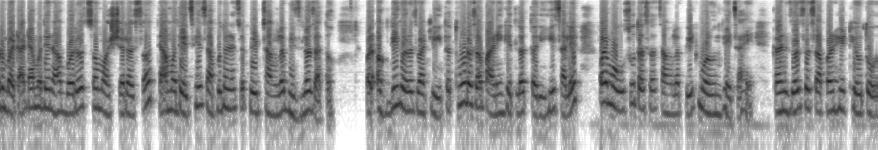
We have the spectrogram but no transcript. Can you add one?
पण बटाट्यामध्ये ना बरंचसं मॉइश्चर असतं त्यामध्येच हे साबुदाण्याचं पीठ चांगलं भिजलं जातं. पण अगदी गरज वाटली तर थोडंसं पाणी घेतलं तरीही चालेल. पण मौसूत असं चांगलं पीठ मळून घ्यायचं आहे. कारण जसजसं आपण हे ठेवतो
